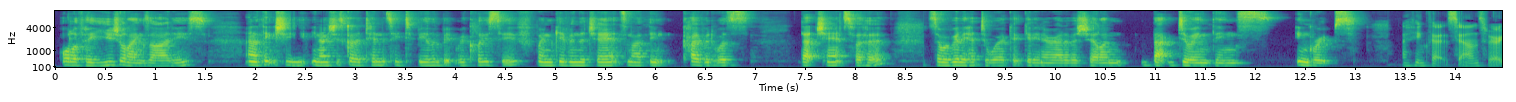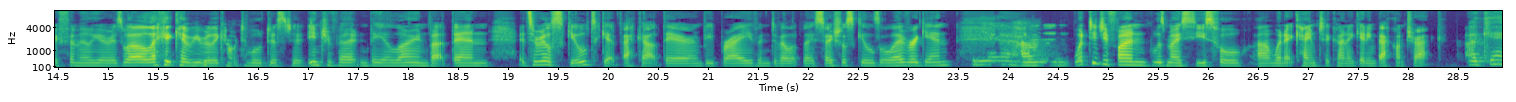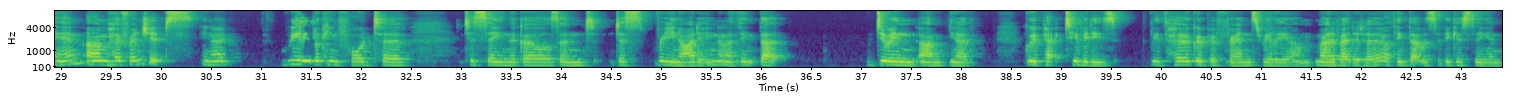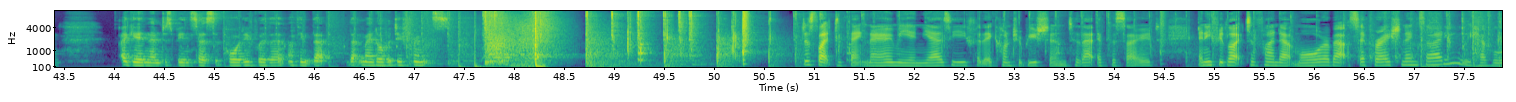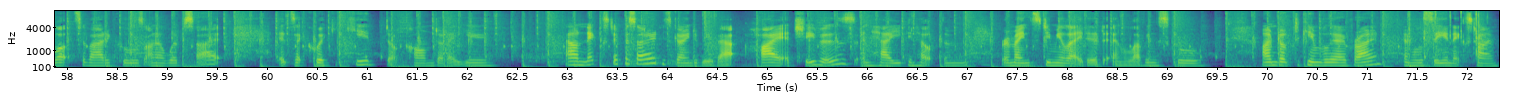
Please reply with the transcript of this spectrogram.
all of her usual anxieties. And I think she, you know, she's got a tendency to be a little bit reclusive when given the chance. And I think COVID was that chance for her. So we really had to work at getting her out of her shell and back doing things in groups. I think that sounds very familiar as well. Like it can be really comfortable just to introvert and be alone, but then it's a real skill to get back out there and be brave and develop those social skills all over again. Yeah. Um, what did you find was most useful uh, when it came to kind of getting back on track? Again, um, her friendships. You know, really looking forward to to seeing the girls and just reuniting. And I think that doing um, you know group activities with her group of friends really um, motivated her. I think that was the biggest thing, and again, them just being so supportive with it. I think that that made all the difference. Just like to thank Naomi and Yazzie for their contribution to that episode. And if you'd like to find out more about separation anxiety, we have lots of articles on our website. It's at quirkykid.com.au. Our next episode is going to be about high achievers and how you can help them remain stimulated and loving school. I'm Dr. Kimberly O'Brien, and we'll see you next time.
